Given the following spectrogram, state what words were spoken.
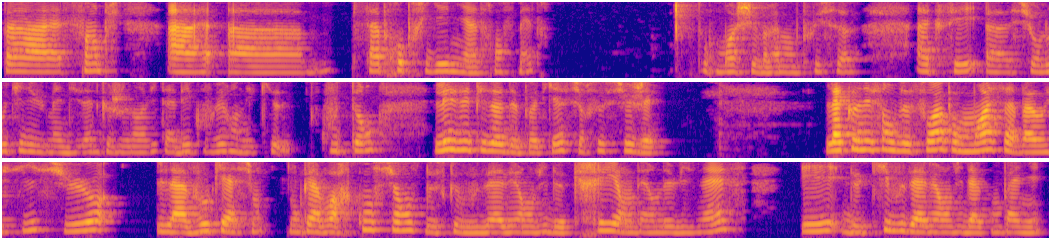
pas simple à, s'approprier ni à transmettre. Donc moi je suis vraiment plus euh, axée euh, sur l'outil du Human Design que je vous invite à découvrir en écoutant les épisodes de podcast sur ce sujet. La connaissance de soi, pour moi, ça va aussi sur la vocation. Donc avoir conscience de ce que vous avez envie de créer en termes de business et de qui vous avez envie d'accompagner.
